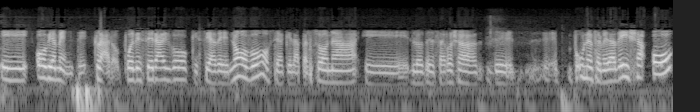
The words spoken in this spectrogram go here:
Eh, obviamente, claro, puede ser algo que sea de novo, o sea que la persona eh, lo desarrolla de, una enfermedad de ella, o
